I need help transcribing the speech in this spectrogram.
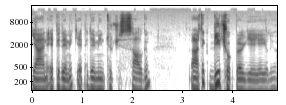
yani epidemik, epideminin Türkçesi salgın artık birçok bölgeye yayılıyor.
